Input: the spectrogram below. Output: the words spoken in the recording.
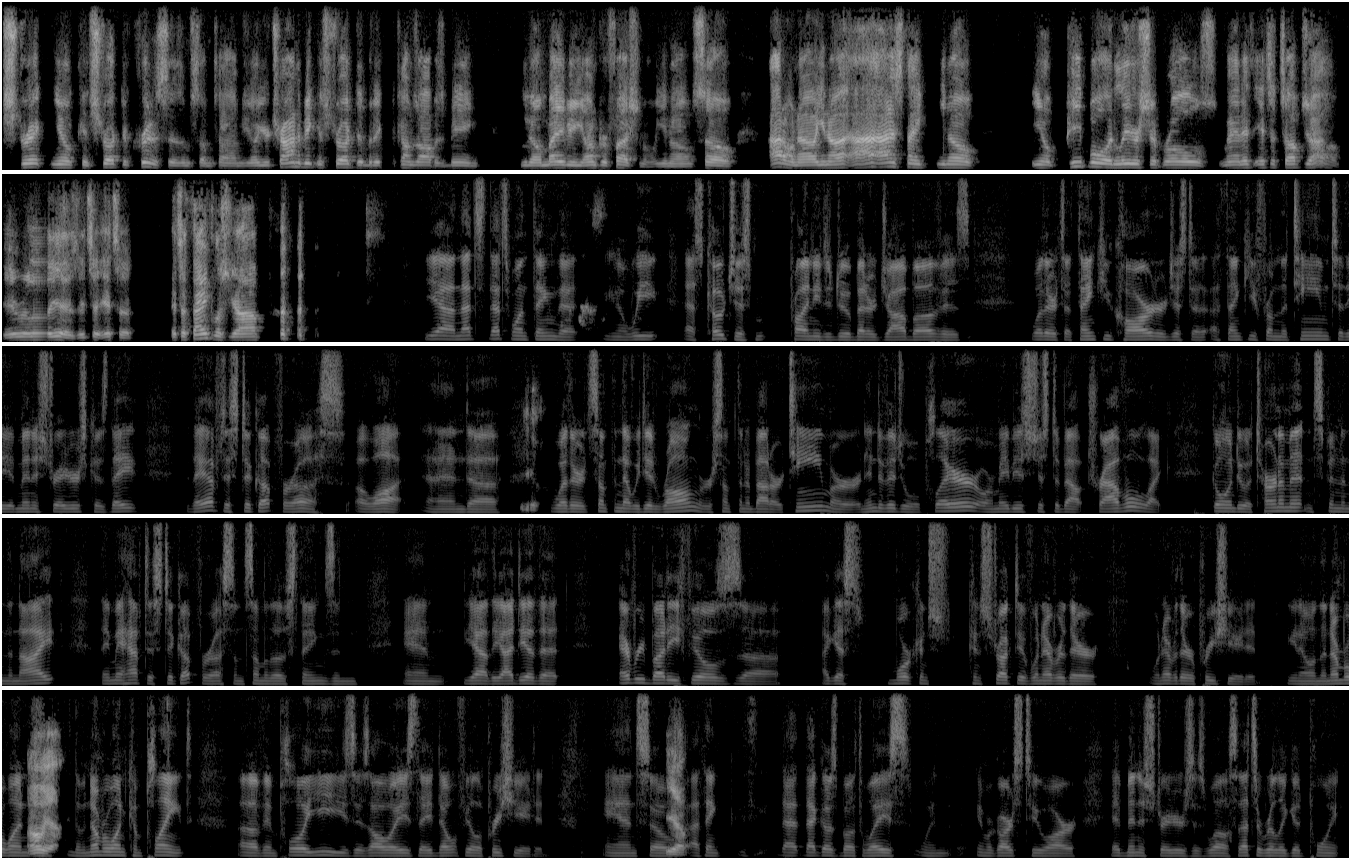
strict, you know, constructive criticism sometimes. You know, you're trying to be constructive, but it comes off as being, you know, maybe unprofessional, you know. So I don't know. You know, I, I just think, you know, you know, people in leadership roles, man, it, it's a tough job. It really is. It's a it's a it's a thankless job. yeah, and that's that's one thing that, you know, we as coaches probably need to do a better job of is whether it's a thank you card or just a, a thank you from the team to the administrators because they they have to stick up for us a lot. And uh, yeah. whether it's something that we did wrong or something about our team or an individual player, or maybe it's just about travel, like going to a tournament and spending the night, they may have to stick up for us on some of those things. And, and yeah, the idea that everybody feels, uh, I guess, more constructive whenever they're, whenever they're appreciated, you know, and the number one, oh, yeah. the number one complaint of employees is always they don't feel appreciated. And so yeah. I think that that goes both ways when in regards to our administrators as well. So that's a really good point.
